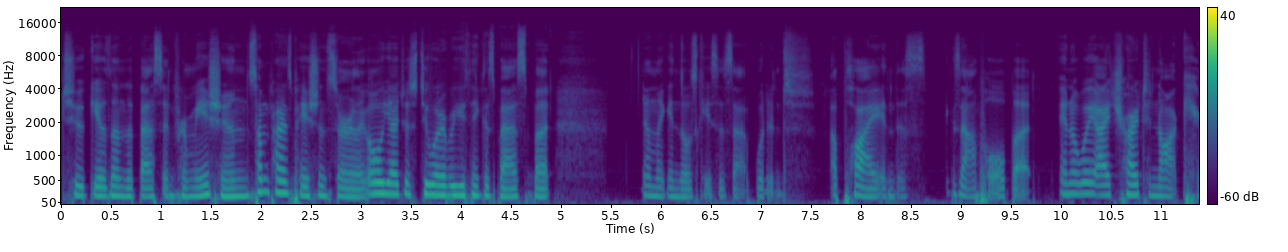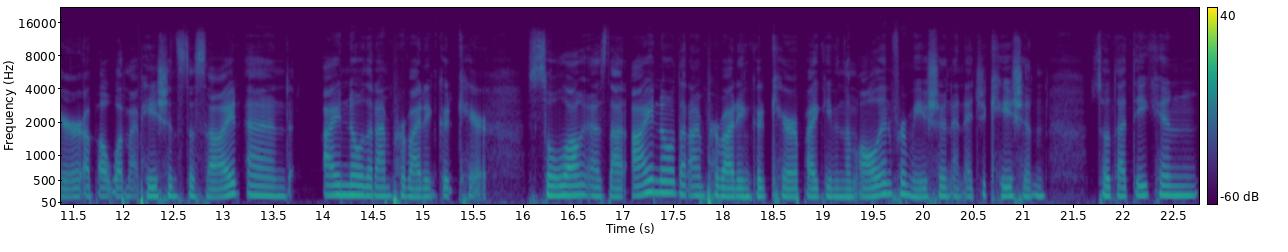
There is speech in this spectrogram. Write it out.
to give them the best information. Sometimes patients are like, "Oh yeah, just do whatever you think is best," but and like in those cases that wouldn't apply in this example, but in a way I try to not care about what my patients decide and I know that I'm providing good care. So long as that I know that I'm providing good care by giving them all information and education so that they can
